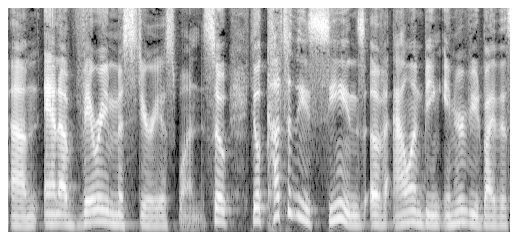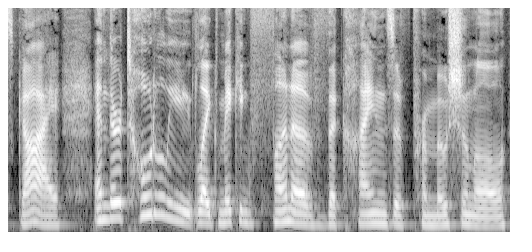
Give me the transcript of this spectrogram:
um, and a very mysterious one. So you'll cut to these scenes of Alan being interviewed by this guy, and they're totally like making fun of the kinds of promotional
